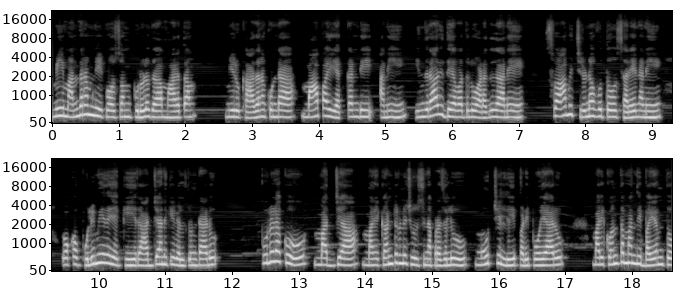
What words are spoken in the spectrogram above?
మేమందరం నీ కోసం పులులుగా మారతాం. మీరు కాదనకుండా మాపై ఎక్కండి అని ఇంద్రాది దేవతలు అడగగానే స్వామి చిరునవ్వుతో సరేనని ఒక పులి మీద ఎక్కి రాజ్యానికి వెళ్తుంటాడు. పులులకు మధ్య మణికంఠుని చూసిన ప్రజలు మూర్చిల్లి పడిపోయారు. మరికొంతమంది భయంతో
